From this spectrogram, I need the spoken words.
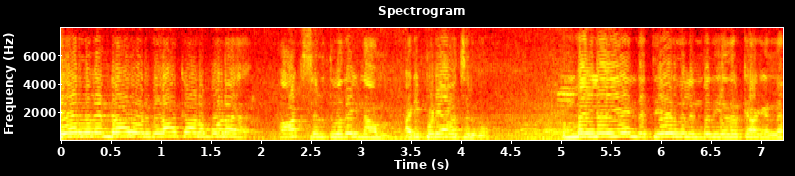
தேர்தல் என்றால் ஒரு விழாக்காலம் போல வாக்கு செலுத்துவதை நாம் அடிப்படையாக வச்சிருக்கோம். உண்மையிலேயே இந்த தேர்தல் என்பது எதற்காக என்ன?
